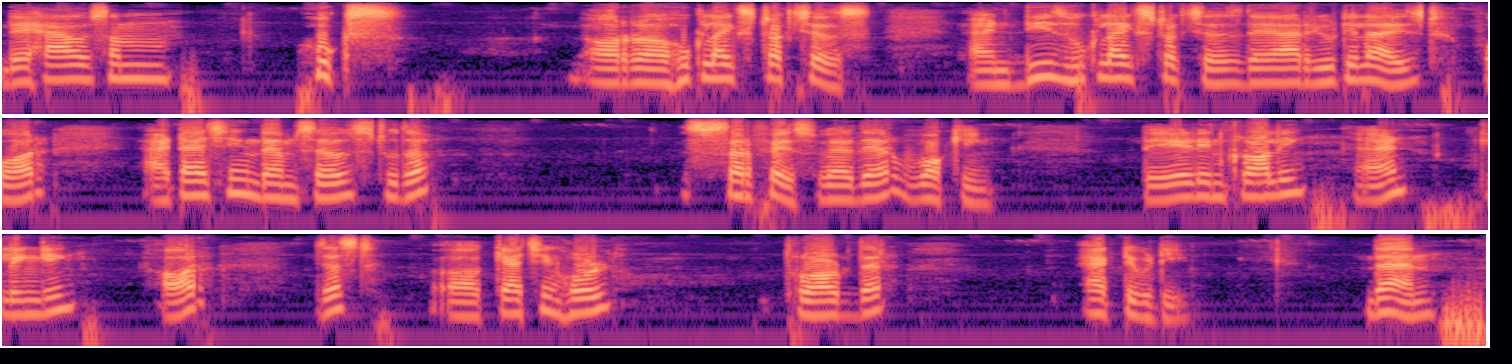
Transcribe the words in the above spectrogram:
they have some hooks or uh, hook like structures and these hook like structures they are utilized for attaching themselves to the surface where they are walking. They aid in crawling and clinging or just uh, catching hold throughout their activity. Then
